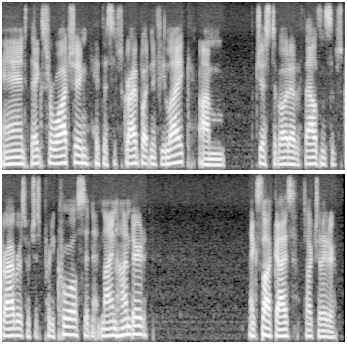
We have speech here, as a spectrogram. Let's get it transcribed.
And thanks for watching. Hit the subscribe button if you like. I'm just about at a thousand subscribers, which is pretty cool, sitting at 900. Thanks a lot, guys. Talk to you later.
